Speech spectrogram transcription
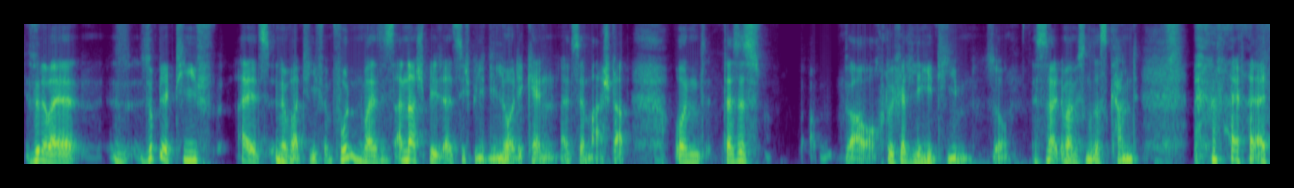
Es wird aber subjektiv als innovativ empfunden, weil es anders spielt als die Spiele, die, die Leute kennen, als der Maßstab. Und das ist ja, auch durchaus legitim. So, es ist halt immer ein bisschen riskant, halt,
